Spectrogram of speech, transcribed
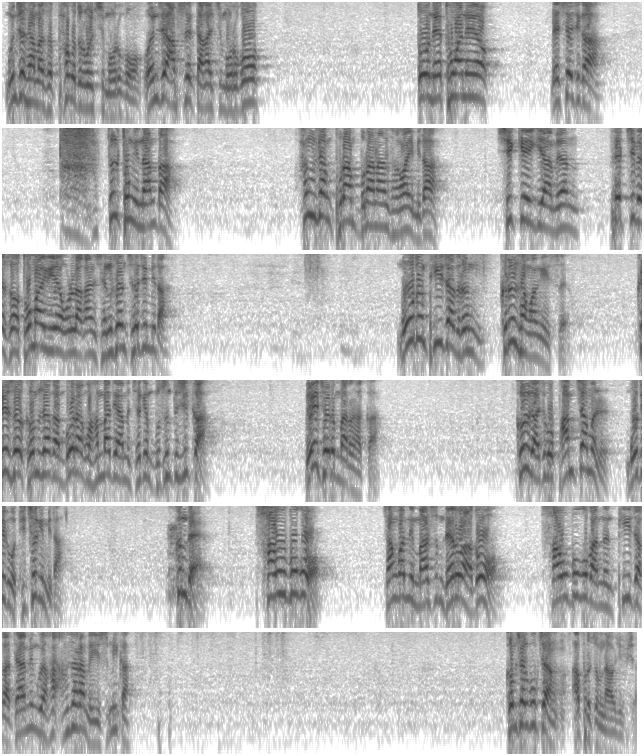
문제 삼아서 파고 들어올지 모르고 언제 압수수색 당할지 모르고 또 내 통화 내역 메시지가 다 들통이 난다. 항상 불안 불안한 상황입니다. 쉽게 얘기하면 횟집에서 도마 위에 올라간 생선 처지입니다. 모든 피의자들은 그런 상황에 있어요. 그래서 검사가 뭐라고 한마디 하면 저게 무슨 뜻일까? 왜 저런 말을 할까? 그걸 가지고 밤잠을 못 이루고 뒤척입니다. 근데 사후 보고 장관님 말씀대로라도 사후보고 받는 피의자가 대한민국에 한, 한 사람이 있습니까? 검찰국장 앞으로 좀 나와주십시오.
